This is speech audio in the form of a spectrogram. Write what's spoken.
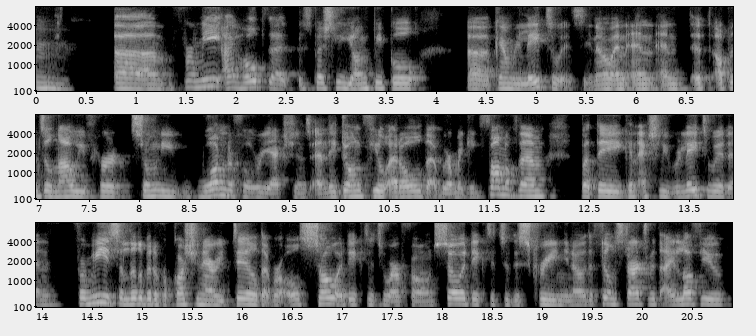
Mm. Um, for me, I hope that especially young people uh, can relate to it, you know, and and and it, up until now we've heard so many wonderful reactions, and they don't feel at all that we're making fun of them, but they can actually relate to it. And for me, it's a little bit of a cautionary tale that we're all so addicted to our phones, so addicted to the screen. You know, the film starts with "I love you,"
